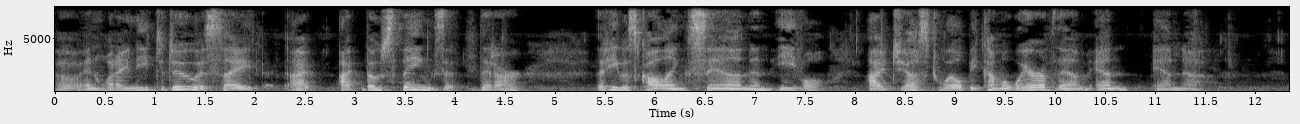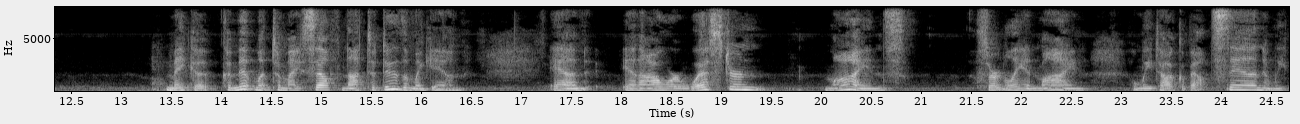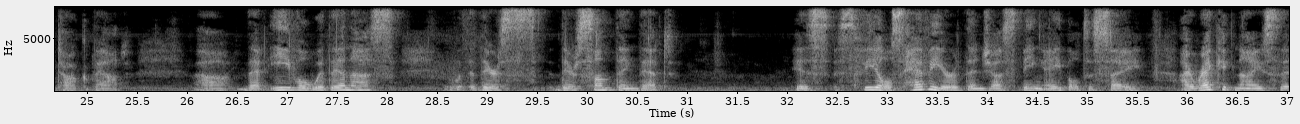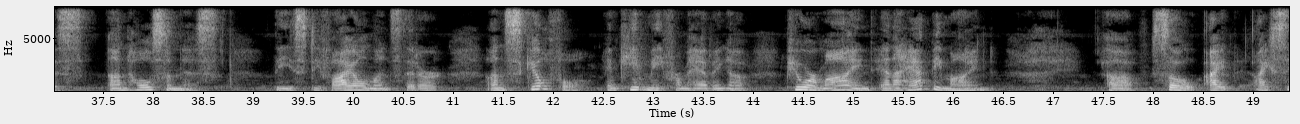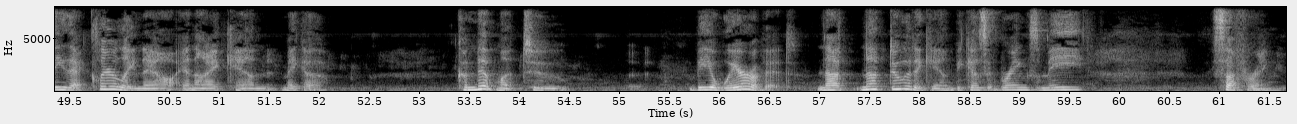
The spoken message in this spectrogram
uh, and what I need to do is say I, I, those things that that are that he was calling sin and evil. I just will become aware of them and and uh, make a commitment to myself not to do them again. And in our Western minds, certainly in mine, when we talk about sin and we talk about uh, that evil within us, there's there's something that is feels heavier than just being able to say, I recognize this unwholesomeness, these defilements that are unskillful and keep me from having a pure mind and a happy mind. Uh, so I I see that clearly now, and I can make a commitment to be aware of it, not not do it again because it brings me suffering,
